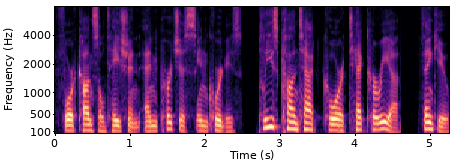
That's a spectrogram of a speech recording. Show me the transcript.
For consultation and purchase inquiries, please contact Coretech Korea. Thank you.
